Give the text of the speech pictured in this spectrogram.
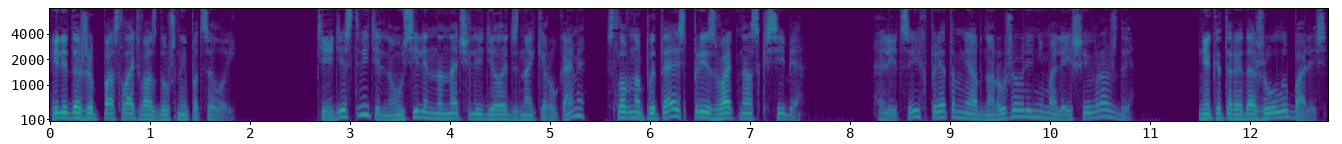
Или даже послать воздушный поцелуй». Те действительно усиленно начали делать знаки руками, словно пытаясь призвать нас к себе. Лица их при этом не обнаруживали ни малейшей вражды. Некоторые даже улыбались,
